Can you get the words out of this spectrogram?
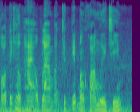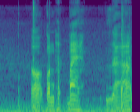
Có tích hợp hai ốc lam và trực tiếp bằng khóa 19 Đó, con H3 Giá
